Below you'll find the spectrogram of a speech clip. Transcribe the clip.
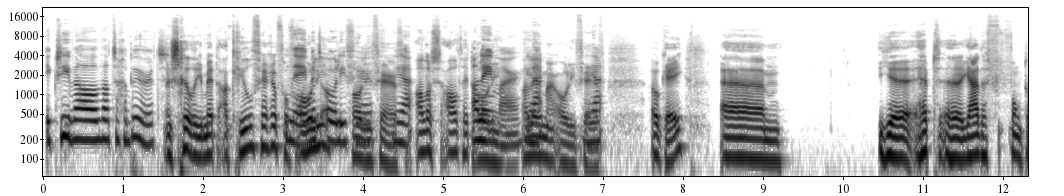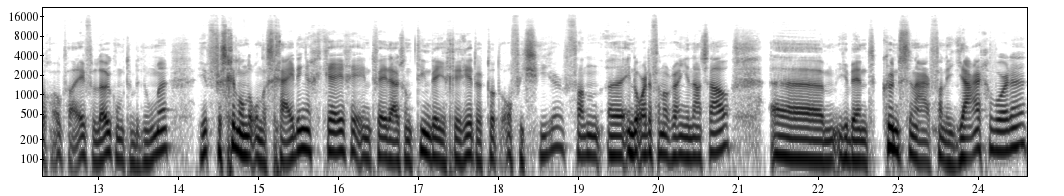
Ik zie wel wat er gebeurt. En schilder je met acrylverf of nee, olie? met olieverf. olieverf. Ja. Alles altijd Alleen olie. maar. Alleen ja. maar olieverf. Ja. Oké. Okay. Um, je hebt, uh, ja, dat vond ik toch ook wel even leuk om te benoemen. Je hebt verschillende onderscheidingen gekregen. In 2010 ben je geridderd tot officier van, uh, in de Orde van Oranje Nassau. Uh, je bent kunstenaar van het jaar geworden.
